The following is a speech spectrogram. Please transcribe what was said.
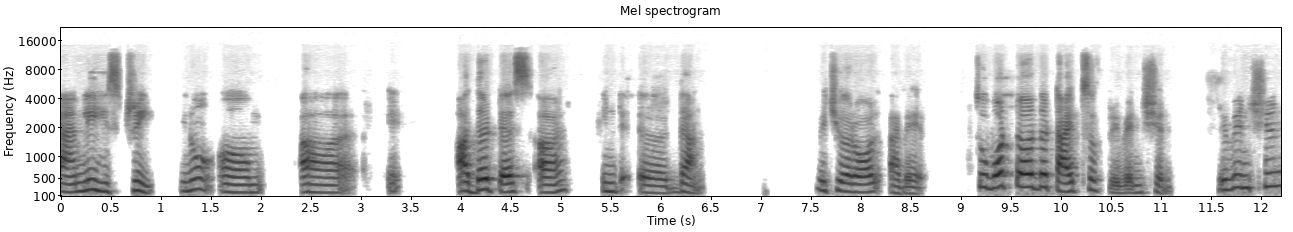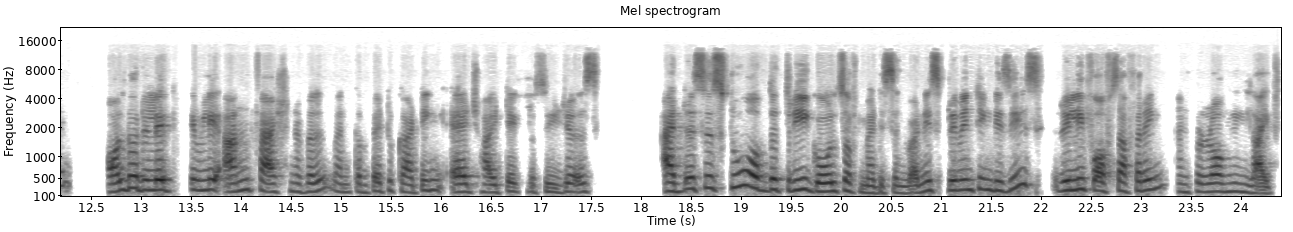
family history, you know, um, uh, other tests are in, uh, done, which you are all aware. So what are the types of prevention? Prevention, although relatively unfashionable when compared to cutting edge high-tech procedures, addresses two of the three goals of medicine. One is preventing disease, relief of suffering, and prolonging life.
